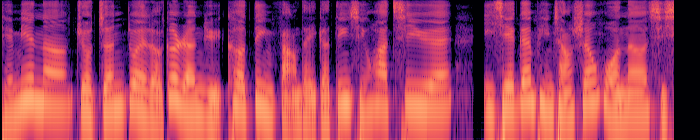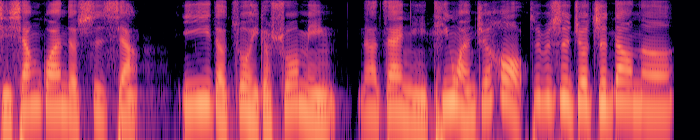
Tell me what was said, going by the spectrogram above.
前面呢就针对了个人旅客订房的一个定型化契约，一些跟平常生活呢息息相关的事项，一一的做一个说明。那在你听完之后，是不是就知道呢？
